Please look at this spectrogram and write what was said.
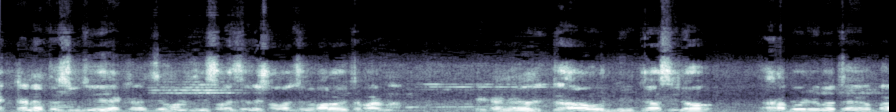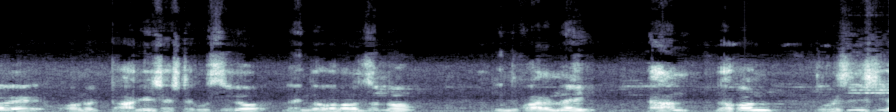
একটা নেতা শুধু একটা যেমন জিনিস হয়েছিল সবার জন্য ভালো হতে পারে না এখানে যারা ওর বিরুদ্ধে আসছিল তারা পরিবর্তনভাবে অনেক আগে চেষ্টা করছিল দখল করার জন্য কিন্তু পারে নাই কারণ যখন পরিস্থিতি ছিল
